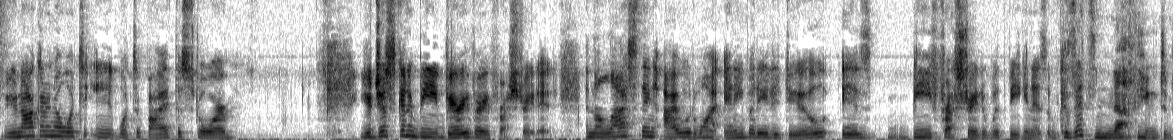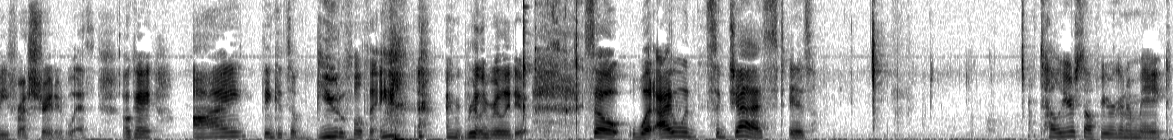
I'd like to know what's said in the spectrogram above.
You're not going to know what to eat, what to buy at the store. You're just going to be very, very frustrated. And the last thing I would want anybody to do is be frustrated with veganism because it's nothing to be frustrated with. Okay. I think it's a beautiful thing. I really, really do. So, what I would suggest is tell yourself you're going to make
